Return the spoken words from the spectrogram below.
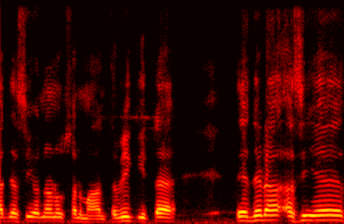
ਅੱਜ ਅਸੀਂ ਉਹਨਾਂ ਨੂੰ ਸਨਮਾਨਿਤ ਵੀ ਕੀਤਾ ਹੈ। ਤੇ ਜਿਹੜਾ ਅਸੀਂ ਇਹ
